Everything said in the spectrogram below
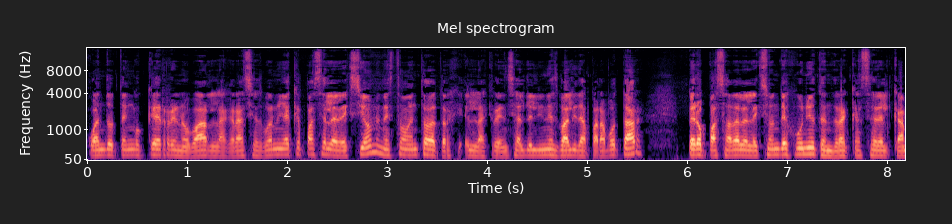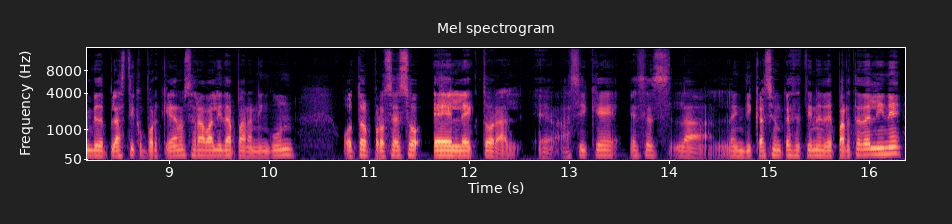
¿Cuándo tengo que renovarla? Gracias. Bueno, ya que pase la elección, en este momento la, credencial del INE es válida para votar, pero pasada la elección de junio tendrá que hacer el cambio de plástico porque ya no será válida para ningún otro proceso electoral. Eh, así que esa es la, la indicación que se tiene de parte del INE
